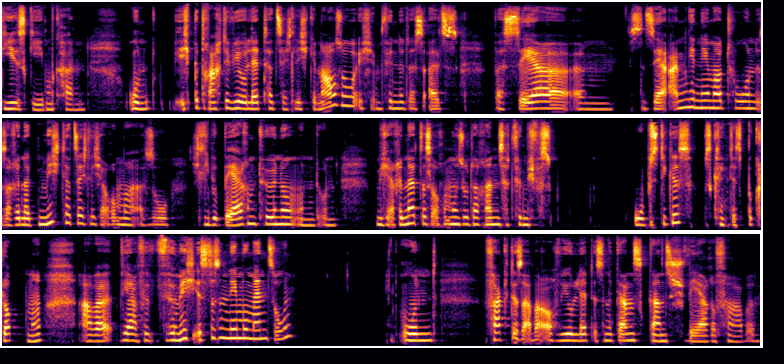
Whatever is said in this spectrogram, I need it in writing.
die es geben kann. Und ich betrachte Violett tatsächlich genauso. Ich empfinde das als was sehr, ähm, ist ein sehr angenehmer Ton. Es erinnert mich tatsächlich auch immer, also ich liebe Bärentöne und, und mich erinnert das auch immer so daran. Es hat für mich was Obstiges. Das klingt jetzt bekloppt, ne? Aber ja, für, für mich ist es in dem Moment so. Und Fakt ist aber auch, Violett ist eine ganz, ganz schwere Farbe.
